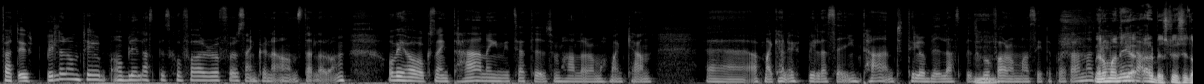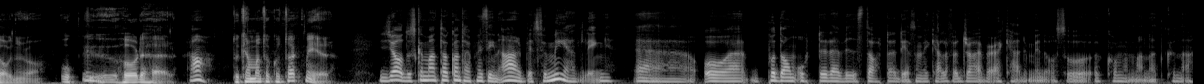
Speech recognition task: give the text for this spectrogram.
för att utbilda dem till att bli lastbilschaufförer och för att sen kunna anställa dem. Och vi har också interna initiativ som handlar om att man kan eh, att man kan utbilda sig internt till att bli lastbilschaufför mm. om man sitter på ett annat Men om man är arbetslös idag nu då och mm. hör det här, ja. då kan man ta kontakt med er? Ja, då ska man ta kontakt med sin arbetsförmedling. Eh, och på de orter där vi startar det som vi kallar för Driver Academy då, så kommer man att kunna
